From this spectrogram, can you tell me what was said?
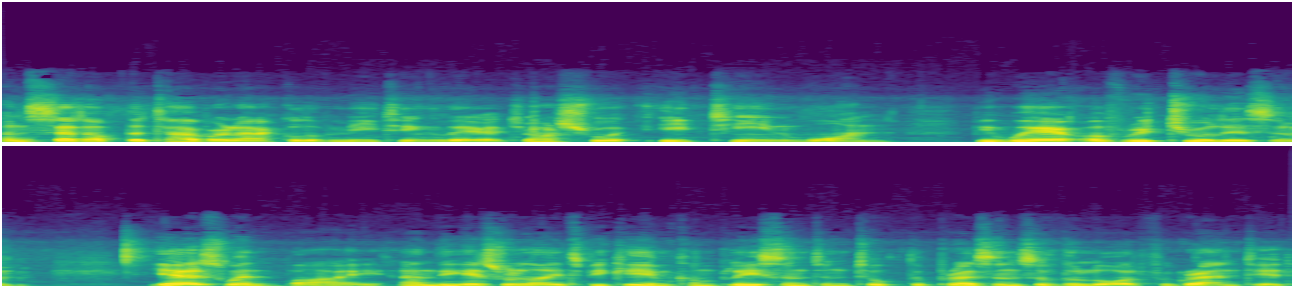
and set up the tabernacle of meeting there. Joshua 18:1. Beware of ritualism. Years went by, and the Israelites became complacent and took the presence of the Lord for granted.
